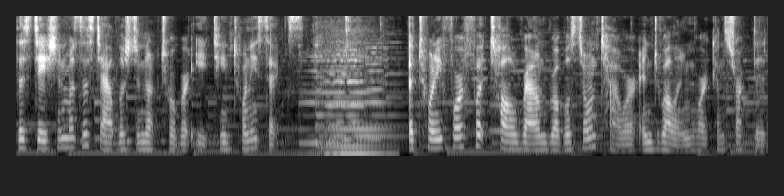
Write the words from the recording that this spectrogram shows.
The station was established in October 1826. A 24 foot tall round rubblestone tower and dwelling were constructed.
